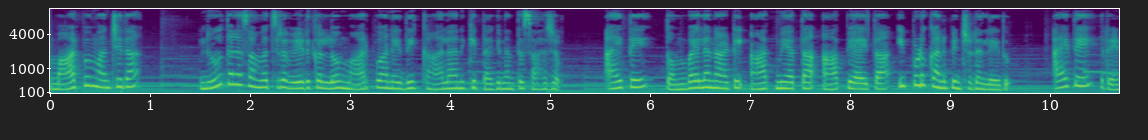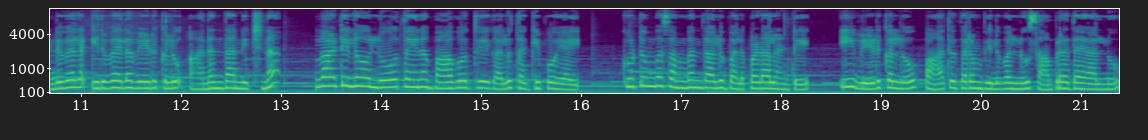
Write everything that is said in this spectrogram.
మార్పు మంచిదా? నూతన సంవత్సర వేడుకల్లో మార్పు అనేది కాలానికి తగినంత సహజం. అయితే తొంభైల నాటి ఆత్మీయత ఆప్యాయత ఇప్పుడు కనిపించడం లేదు. అయితే రెండు వేల ఇరవైల వేడుకలు ఆనందాన్నిచ్చినా వాటిలో లోతైన భావోద్వేగాలు తగ్గిపోయాయి. కుటుంబ సంబంధాలు బలపడాలంటే ఈ వేడుకల్లో పాతతరం విలువలను సాంప్రదాయాలను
